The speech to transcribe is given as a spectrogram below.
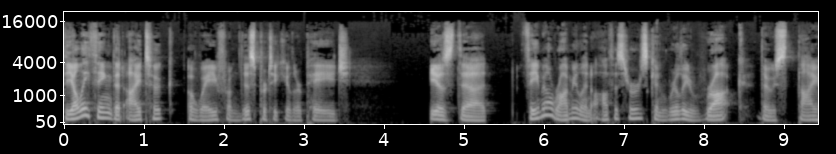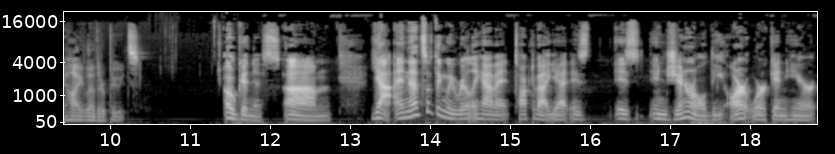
the only thing that I took away from this particular page is that female Romulan officers can really rock those thigh high leather boots. Oh goodness. Um, yeah, and that's something we really haven't talked about yet. Is is in general the artwork in here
